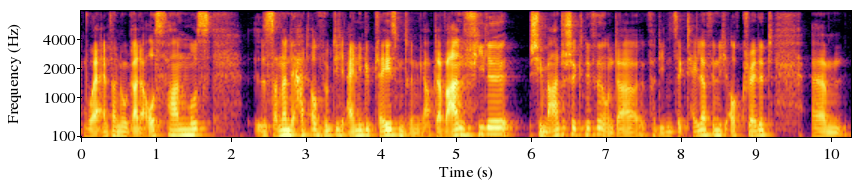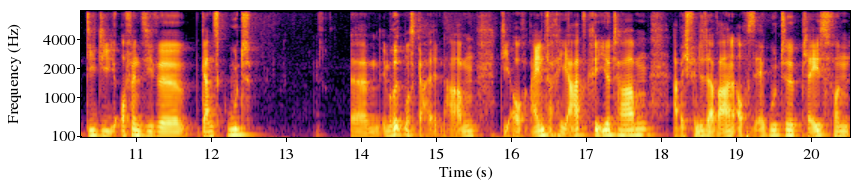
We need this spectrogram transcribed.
wo er einfach nur gerade ausfahren muss, sondern der hat auch wirklich einige Plays mit drin gehabt. Da waren viele schematische Kniffe und da verdient Zach Taylor, finde ich, auch Credit, ähm, die die Offensive ganz gut ähm, im Rhythmus gehalten haben, die auch einfache Yards kreiert haben. Aber ich finde, da waren auch sehr gute Plays von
